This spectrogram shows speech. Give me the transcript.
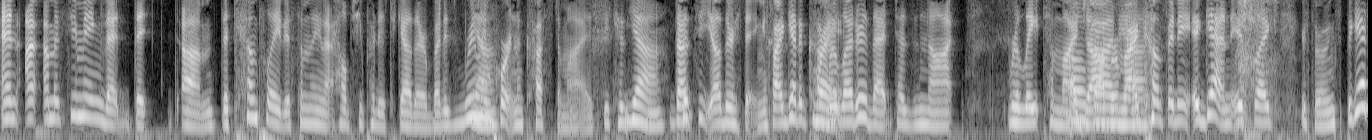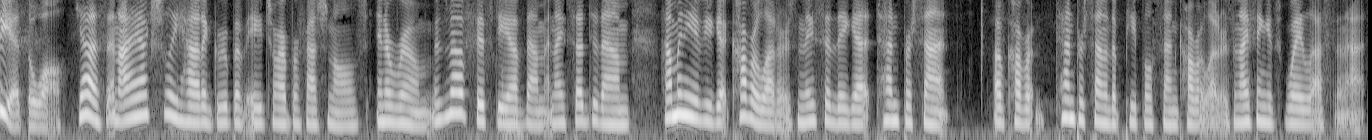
And I, am assuming that, that um, the template is something that helps you put it together, but it's really yeah. important to customize because yeah. that's the other thing. If I get a cover right. letter that does not relate to my oh, job God, or my yes. company. Again, it's like you're throwing spaghetti at the wall. Yes, and I actually had a group of HR professionals in a room. It was about 50 of them, and I said to them, "How many of you get cover letters?" And they said they get 10% of cover 10% of the people send cover letters and i think it's way less than that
